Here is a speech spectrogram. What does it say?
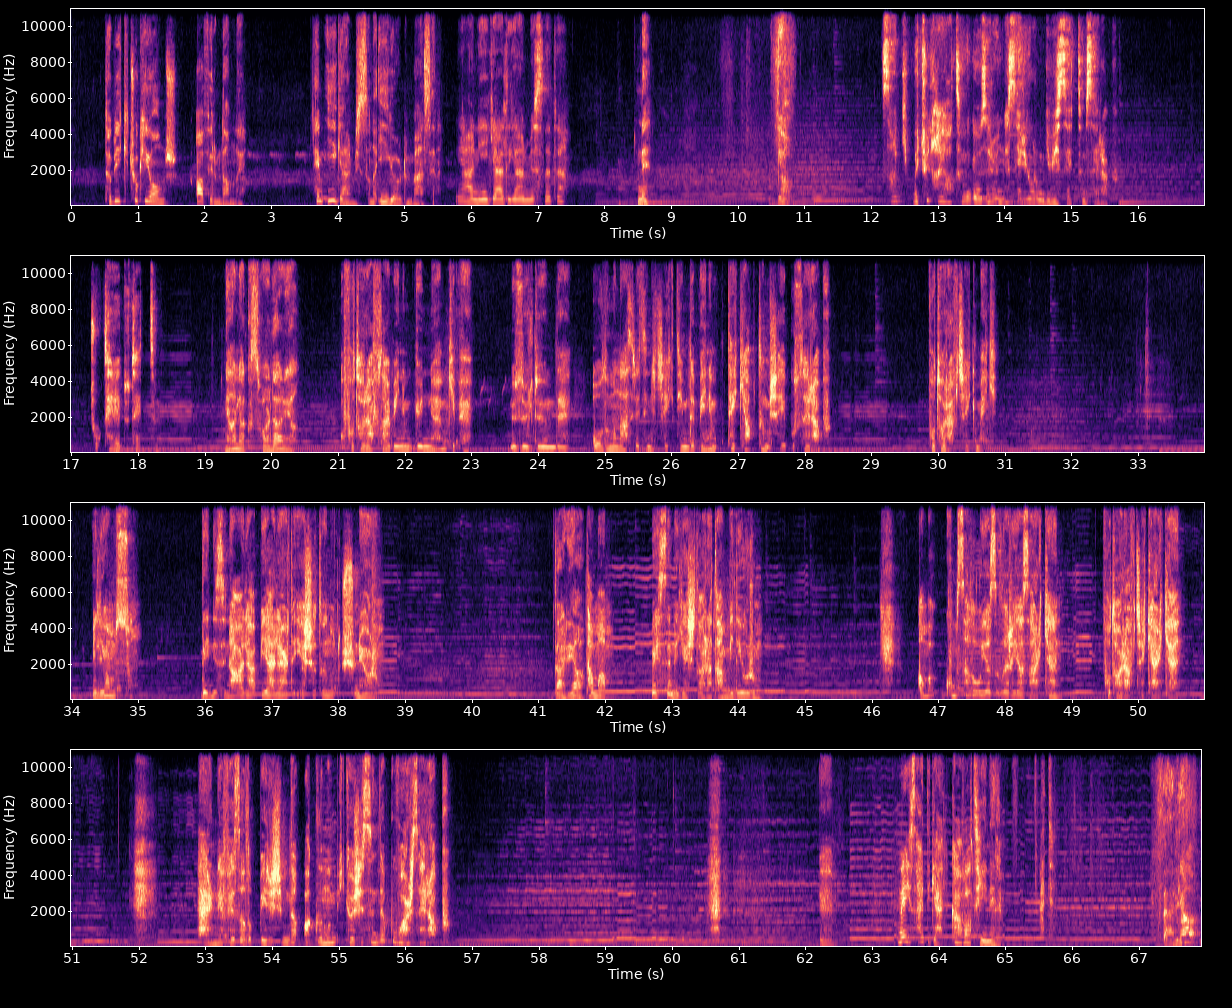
Tabii ki çok iyi olmuş. Aferin Damla'ya. Hem iyi gelmiş sana, iyi gördüm ben seni. Yani iyi geldi gelmesine de. Ne? Ya sanki bütün hayatımı gözler önüne seriyorum gibi hissettim Serap. Çok tereddüt ettim. Ne alakası var Derya? Fotoğraflar benim günlüğüm gibi. Üzüldüğümde, oğlumun hasretini çektiğimde benim tek yaptığım şey bu Serap. Fotoğraf çekmek. Biliyor musun? Deniz'in hala bir yerlerde yaşadığını düşünüyorum. Derya. Tamam. Beş sene geçti aradan biliyorum. Ama kumsala o yazıları yazarken, fotoğraf çekerken... ...her nefes alıp verişimde aklımın bir köşesinde bu var Serap. Ee, neyse hadi gel kahvaltı inelim. Hadi. Derya.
